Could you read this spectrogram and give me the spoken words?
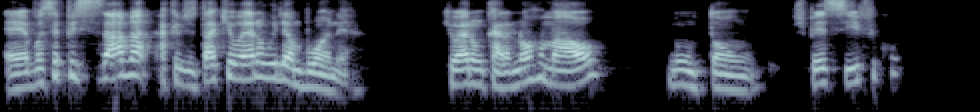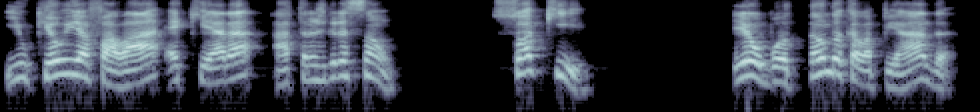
é, você precisava acreditar que eu era o William Bonner, que eu era um cara normal, num tom específico, e o que eu ia falar é que era a transgressão. Só que eu botando aquela piada,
